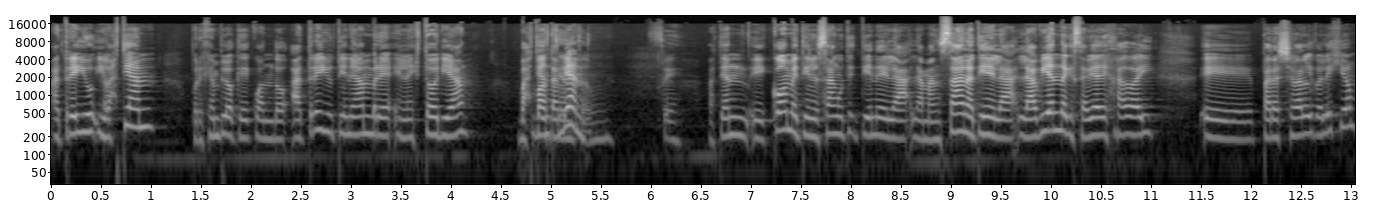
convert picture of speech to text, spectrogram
Atreyu y Bastián. Por ejemplo, que cuando Atreyu tiene hambre en la historia, Bastián, también. tam- Sí. Bastián eh, come, tiene el sándwich, tiene la, la manzana, tiene la, la vianda que se había dejado ahí eh, para llevar al colegio.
